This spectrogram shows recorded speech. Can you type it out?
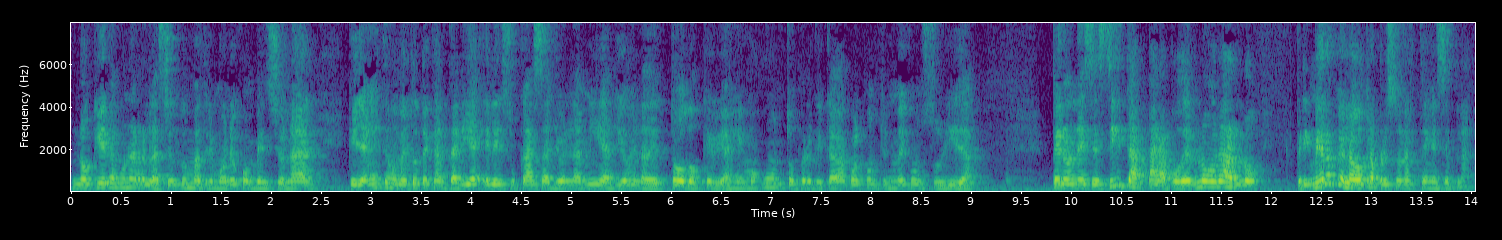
no quieres una relación de un matrimonio convencional, que ya en este momento te cantaría él en su casa, yo en la mía, Dios en la de todos, que viajemos juntos, pero que cada cual continúe con su vida. Pero necesita para poder lograrlo, primero que la otra persona esté en ese plan,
